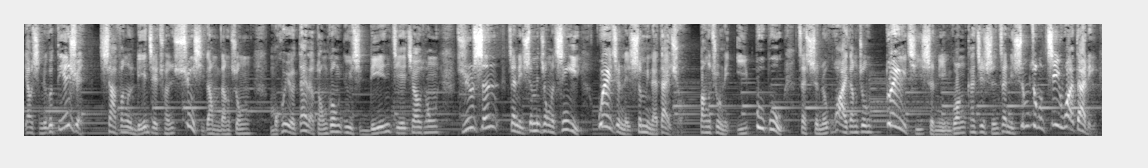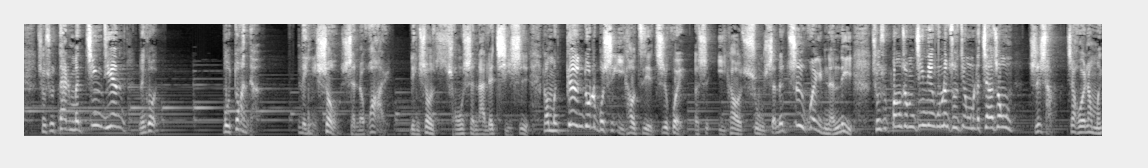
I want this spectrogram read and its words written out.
邀请能够点选下方的连结传讯息到我们当中，我们会有代表同工与其连结交通，寻求神在你生命中的心意，为着你的生命来代求，帮助你一步步在神的话语当中对齐神的眼光，看见神在你生命中的计划带领，求主带人们今天能够不断的领受神的话语。领受从神来的启示，让我们更多的不是依靠自己的智慧，而是依靠属神的智慧与能力，求主帮助我们今天无论走进我们的家中、职场、教会，让我们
